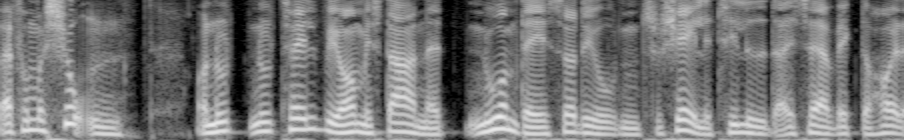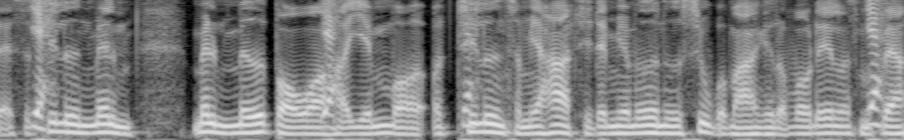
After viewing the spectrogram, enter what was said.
reformationen. Og nu, nu talte vi om i starten, at nu om dagen, så er det jo den sociale tillid, der især vægter højt. Altså Ja. tilliden mellem, mellem medborgere Ja. herhjemme, og, og tilliden, som jeg har til dem, jeg møder nede i supermarkedet, og hvor det ellers må Ja. være.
